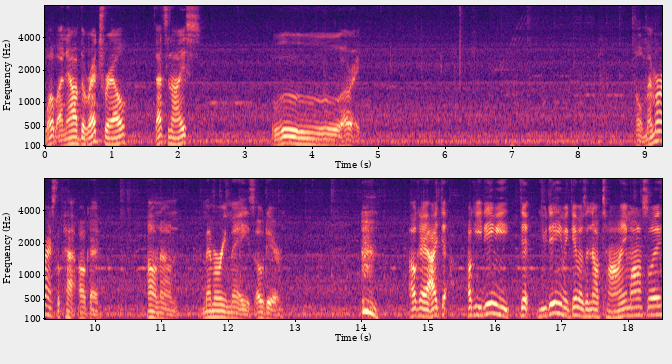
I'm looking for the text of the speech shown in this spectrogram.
Well, I now have the red trail. That's nice. Ooh, alright. Oh, memorize the path. Okay. Oh, no. Memory maze. Oh, dear. okay, I did. Okay, you didn't, even, you didn't even give us enough time, honestly.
